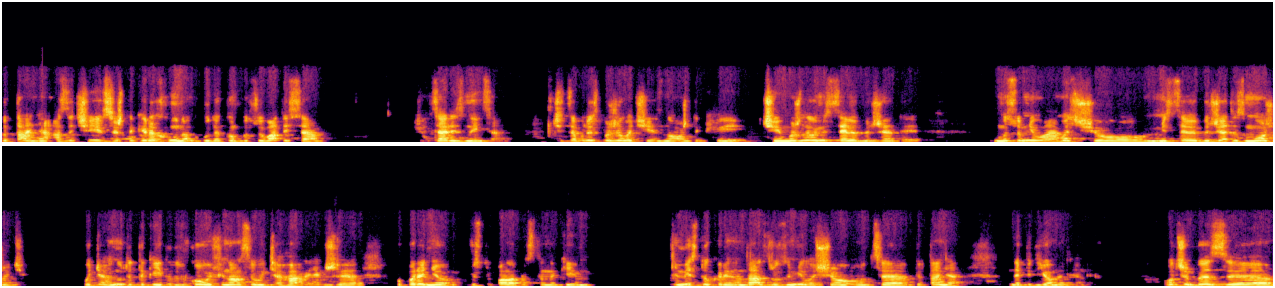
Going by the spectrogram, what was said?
питання: а за чий все ж таки рахунок буде компенсуватися ця різниця? Чи це будуть споживачі знову ж таки, чи можливо місцеві бюджети? Ми сумніваємось, що місцеві бюджети зможуть потягнути такий додатковий фінансовий тягар. Як вже попередньо виступали представники міста України, да, зрозуміло, що це питання непідйомне для них. Отже, без е,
